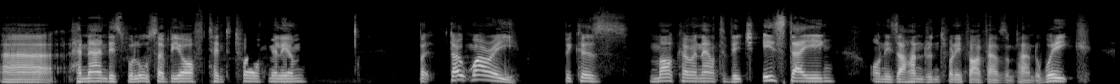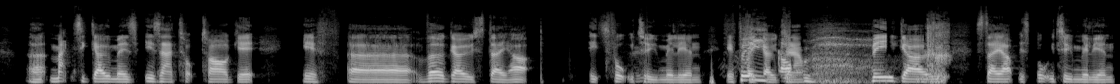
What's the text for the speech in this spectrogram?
Uh, Hernandez will also be off 10 to 12 million. But don't worry, because Marko Arnautovic is staying on his £125,000 a week. Uh, Maxi Gomez is our top target. If uh, Vigo stay up, it's 42 million. If they go down, Vigo stay up, it's 42 million.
